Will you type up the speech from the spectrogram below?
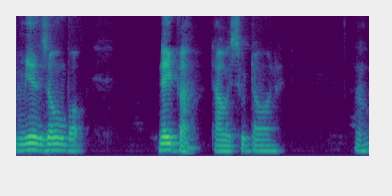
အမြင့်ဆုံးပေါ့နိဗ္ဗာန်ဒါကိုဆူတောင်းရတယ်နော်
